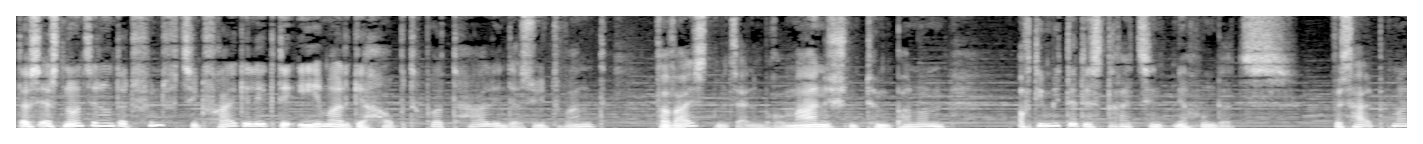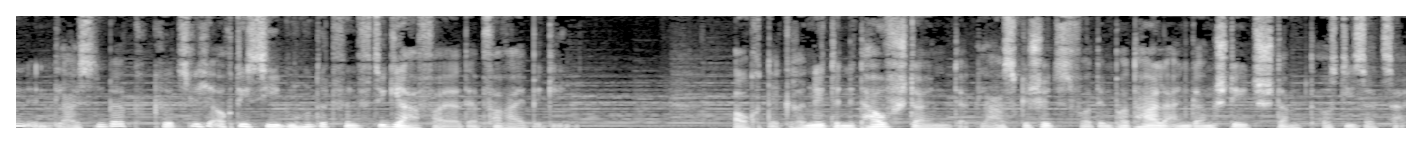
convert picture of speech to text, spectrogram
Das erst 1950 freigelegte ehemalige Hauptportal in der Südwand verweist mit seinem romanischen Tympanon auf die Mitte des 13. Jahrhunderts, weshalb man in Gleißenberg kürzlich auch die 750-Jahrfeier der Pfarrei beging. Auch der granitene Taufstein, der glasgeschützt vor dem Portaleingang steht, stammt aus dieser Zeit.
